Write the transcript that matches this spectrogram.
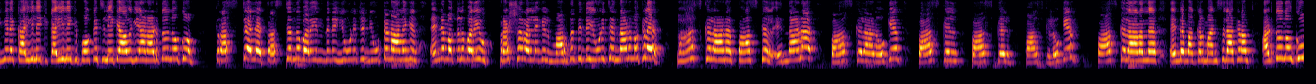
ഇങ്ങനെ കയ്യിലേക്ക് കയ്യിലേക്ക് പോക്കറ്റിലേക്ക് ആവുകയാണ്. അടുത്തത് നോക്കൂ. ത്രസ്റ്റ് അല്ലെ? ത്രസ്റ്റ് എന്ന് പറയുന്നതിന്റെ യൂണിറ്റ് ന്യൂട്ടൺ ആണെങ്കിൽ എന്റെ മക്കൾ പറയൂ പ്രഷർ അല്ലെങ്കിൽ മർദ്ദത്തിന്റെ യൂണിറ്റ് എന്താണ് മക്കളെ? പാസ്കൽ ആണ്. പാസ്കൽ എന്താണ്? പാസ്കൽ ആണ്. Okay pascal pascal pascal okay pascal ആണെന്ന് എന്റെ മക്കൾ മനസ്സിലാക്കണം. അടുത്തു നോക്കൂ.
